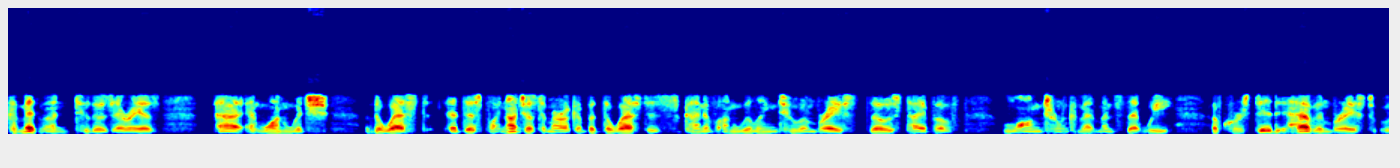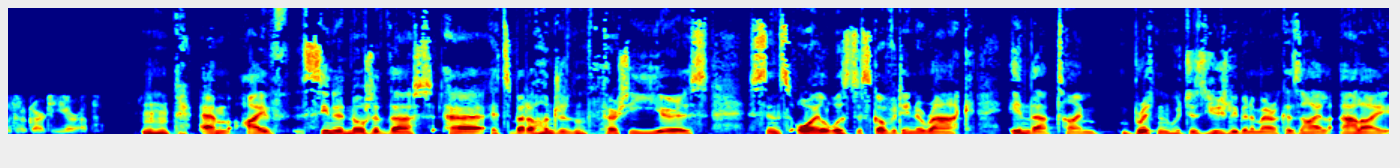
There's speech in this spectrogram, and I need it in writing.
commitment to those areas, uh, and one which the West at this point, not just America, but the West is kind of unwilling to embrace those type of long-term commitments that we, of course, did have embraced with regard to Europe. Mm-hmm. Um, I've seen it noted that uh, it's about 130 years since oil was discovered in Iraq. In that time, Britain, which has usually been America's ally,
